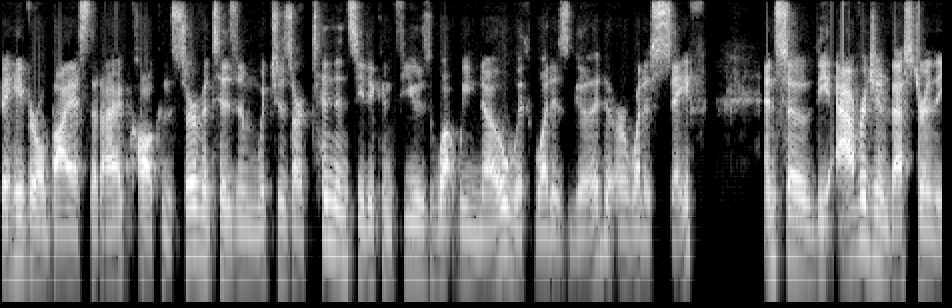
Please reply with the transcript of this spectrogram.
behavioral bias that I call conservatism, which is our tendency to confuse what we know with what is good or what is safe. And so the average investor in the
